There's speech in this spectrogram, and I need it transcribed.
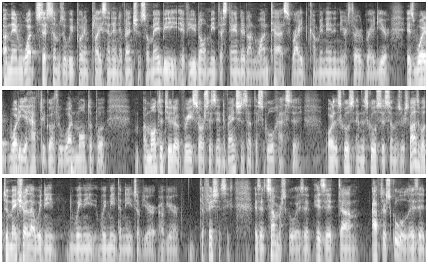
and then what systems do we put in place and intervention so maybe if you don't meet the standard on one test right coming in in your third grade year is what what do you have to go through? What multiple a multitude of resources interventions that the school has to or the schools and the school system is responsible to make sure that we need we need we meet the needs of your of your deficiencies. Is it summer school? Is it is it um, after school? Is it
